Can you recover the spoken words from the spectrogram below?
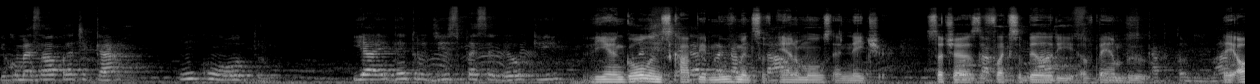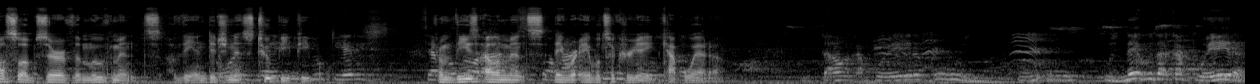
e começavam a praticar um com o outro. The Angolans copied movements of animals and nature, such as the flexibility of bamboo. They also observed the movements of the indigenous Tupi people. From these elements, they were able to create capoeira. Os, o- o- os negros da capoeira,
